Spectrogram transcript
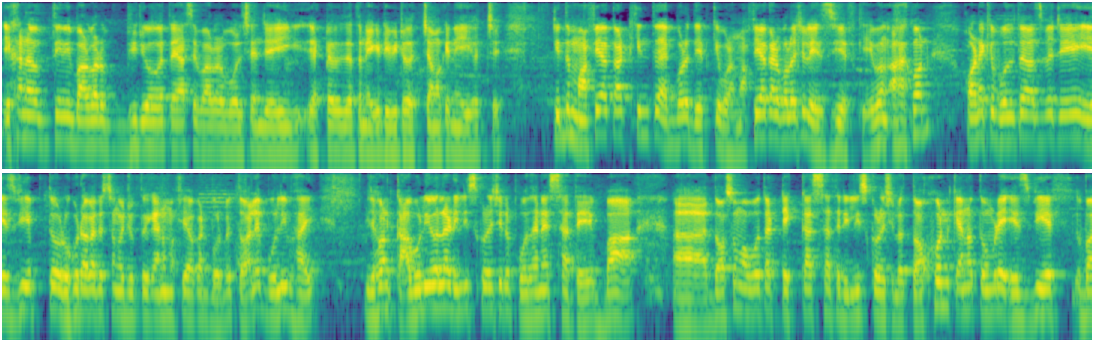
এখানে তিনি বারবার ভিডিওতে আসে, বারবার বলছেন যে এই একটা যত নেগেটিভিটি হচ্ছে, আমাকে নিয়ে এই হচ্ছে। কিন্তু মাফিয়া কার্ড কিন্তু একবারও দেবকে বলে মাফিয়া কার্ড বলা হয়েছিল এসভিএফকে এবং এখন অনেকে বলতে আসবে যে এসভিএফ তো রঘু ডাকাতের সঙ্গে যুক্ত, কেন মাফিয়া কার্ড বলবে? তাহলে বলি ভাই, যখন কাবুলিওয়ালা রিলিজ করেছিল প্রধানের সাথে বা দশম অবতার টেক্কার সাথে রিলিজ করেছিল, তখন কেন তোমরা এসভিএফ বা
